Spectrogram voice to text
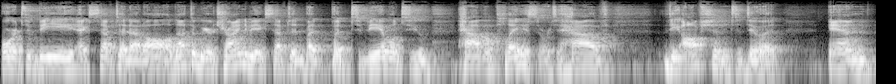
or to be accepted at all. Not that we were trying to be accepted, but but to be able to have a place or to have the option to do it. And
